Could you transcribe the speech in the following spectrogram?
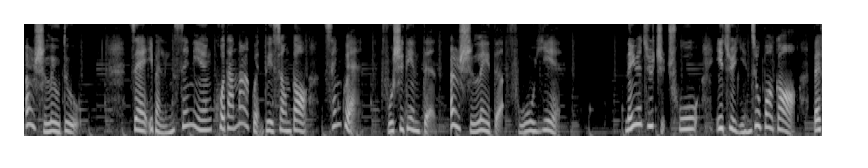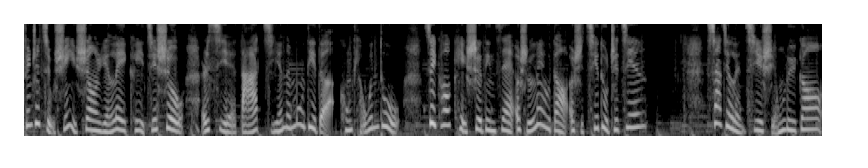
二十六度，在一百零三年扩大纳管对象到餐馆、服饰店等二十类的服务业。能源局指出，依据研究报告，百分之九十以上人类可以接受，而且达节能目的的空调温度，最高可以设定在二十六到二十七度之间。夏季冷气使用率高，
